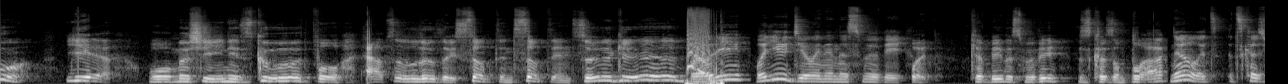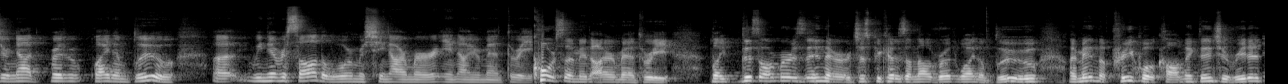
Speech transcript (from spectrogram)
Ooh, yeah, War Machine is good for absolutely something, something. Say it again. Rhodey, what are you doing in this movie? What? Can't be in this movie? Is because I'm black? No, it's it's because you're not red, white, and blue. Uh, we never saw the War Machine armor in Iron Man 3. Of course I'm in Iron Man 3. Like, this armor is in there just because I'm not red, white, and blue. I'm in the prequel comic. Didn't you read it?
